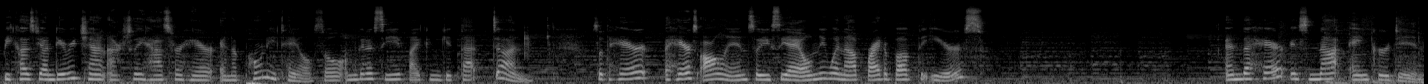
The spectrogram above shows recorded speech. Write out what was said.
because Yandere Chan actually has her hair in a ponytail. So I'm going to see if I can get that done. So the hair, the hair's all in. So you see I only went up right above the ears. And the hair is not anchored in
